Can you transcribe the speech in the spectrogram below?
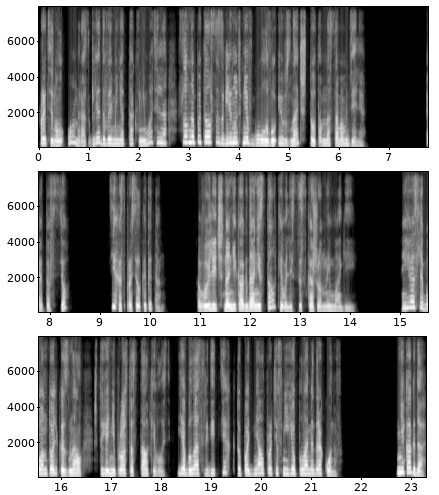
Протянул он, разглядывая меня так внимательно, словно пытался заглянуть мне в голову и узнать, что там на самом деле. «Это все? тихо спросил капитан. Вы лично никогда не сталкивались с искаженной магией? Если бы он только знал, что я не просто сталкивалась, я была среди тех, кто поднял против нее пламя драконов. Никогда,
